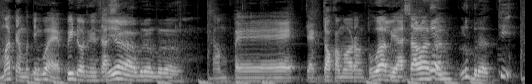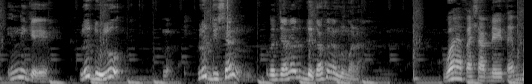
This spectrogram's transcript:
amat yang penting gue happy di organisasi. Iya benar-benar sampai cekcok sama orang tua biasa lah kan lu berarti ini kayak lu dulu lu desain rencana lu DKV ngambil mana gue FSRD ITB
